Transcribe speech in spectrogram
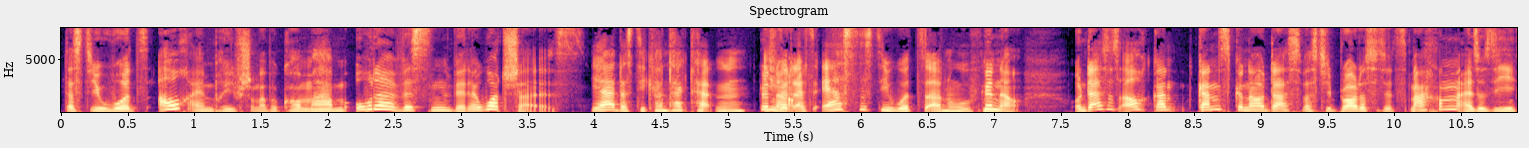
dass die Woods auch einen Brief schon mal bekommen haben oder wissen, wer der Watcher ist. Ja, dass die Kontakt hatten. Ich Genau. würde als erstes die Woods anrufen. Genau. Und das ist auch ganz, genau das, was die Brothers jetzt machen. Also sie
